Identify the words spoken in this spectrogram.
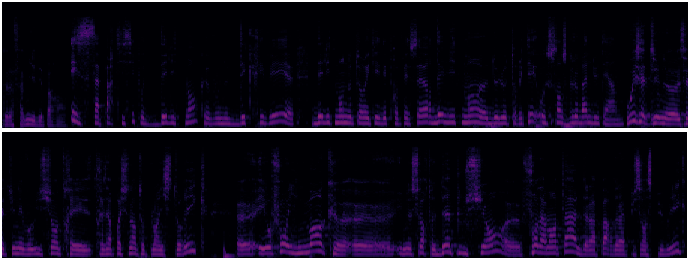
de la famille et des parents. Et ça participe au délitement que vous nous décrivez, euh, délitement de l'autorité des professeurs, délitement euh, de l'autorité au sens global du terme. Oui, c'est une, c'est une évolution très, très impressionnante au plan historique. Euh, et au fond, il manque une sorte d'impulsion fondamentale de la part de la puissance publique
